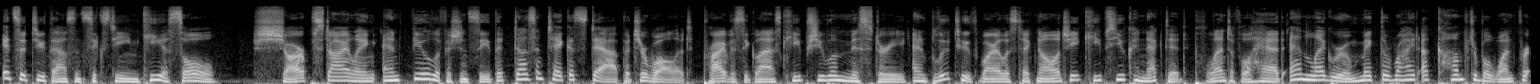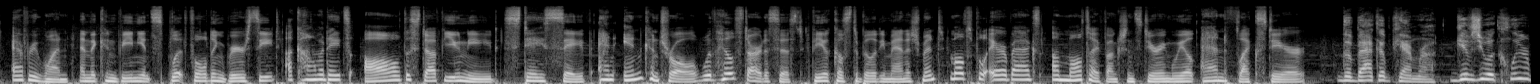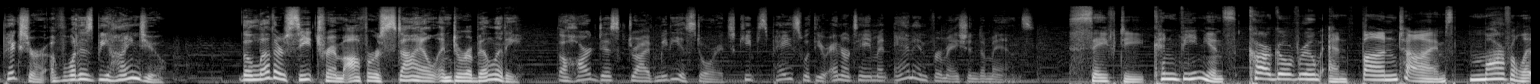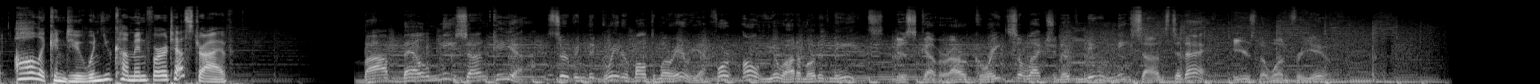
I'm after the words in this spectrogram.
It's a 2016 Kia Soul. Sharp styling and fuel efficiency that doesn't take a stab at your wallet. Privacy glass keeps you a mystery, and Bluetooth wireless technology keeps you connected. Plentiful head and legroom make the ride a comfortable one for everyone, and the convenient split folding rear seat accommodates all the stuff you need. Stay safe and in control with Hill Start Assist, vehicle stability management, multiple airbags, a multifunction steering wheel, and flex steer. The backup camera gives you a clear picture of what is behind you. The leather seat trim offers style and durability. The hard disk drive media storage keeps pace with your entertainment and information demands. Safety, convenience, cargo room, and fun times. Marvel at all it can do when you come in for a test drive. Bob Bell Nissan Kia, serving the greater Baltimore area for all your automotive needs. Discover our great selection of new Nissans today. Here's the one for you.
